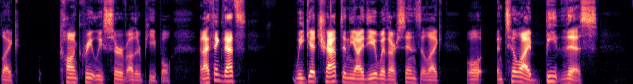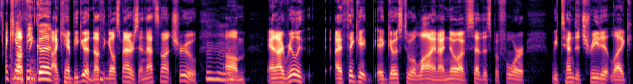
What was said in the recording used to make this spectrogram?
like concretely serve other people? And I think that's we get trapped in the idea with our sins that like, well, until I beat this, I can't be good. I can't be good. Nothing else matters, and that's not true. Mhm. Um, and I really, I think it, it goes to a line. I know I've said this before. We tend to treat it like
